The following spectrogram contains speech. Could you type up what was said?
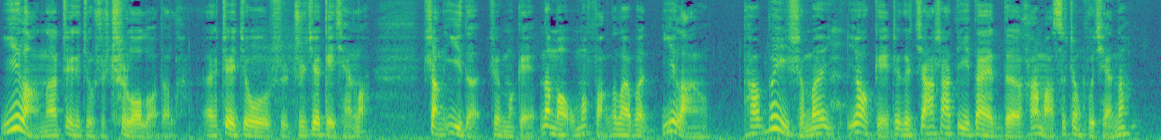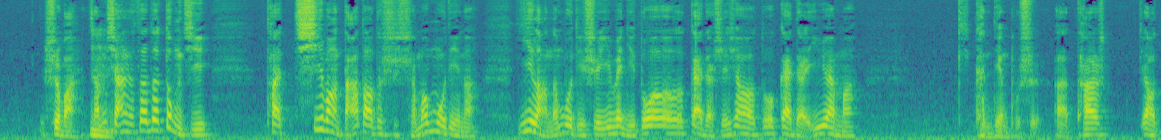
伊朗呢这个就是赤裸裸的了，呃，这就是直接给钱了，上亿的这么给。那么我们反过来问，伊朗他为什么要给这个加沙地带的哈马斯政府钱呢？是吧？咱们想想他的动机，他希望达到的是什么目的呢？伊朗的目的是因为你多盖点学校、多盖点医院吗？肯定不是啊，他要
